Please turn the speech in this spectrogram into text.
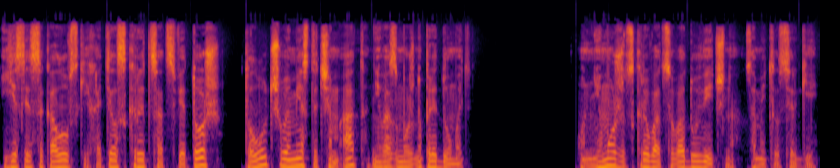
Если Соколовский хотел скрыться от Светош, то лучшего места, чем ад, невозможно придумать. «Он не может скрываться в аду вечно», — заметил Сергей.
